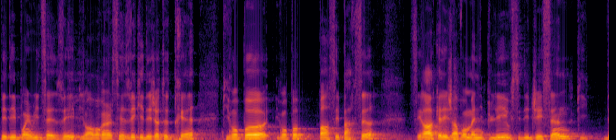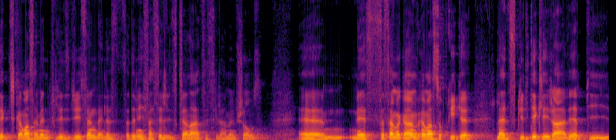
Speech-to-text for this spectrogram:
pd.read CSV, puis ils vont avoir un CSV qui est déjà tout prêt, puis ils ne vont, pas, vont pas passer par ça. C'est rare que les gens vont manipuler aussi des JSON, puis dès que tu commences à manipuler des JSON, ben là, ça devient facile les dictionnaires, c'est la même chose. Euh, mais ça, ça m'a quand même vraiment surpris que la difficulté que les gens avaient, puis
